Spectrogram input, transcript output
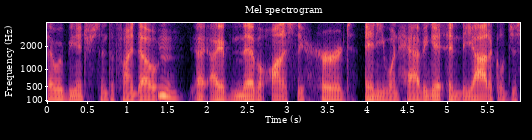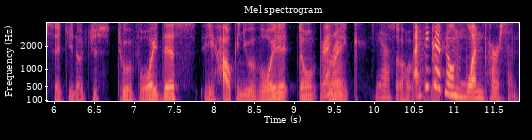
That would be interesting to find out. Mm. I, have never honestly heard anyone having it. And the article just said, you know, just to avoid this, eh, how can you avoid it? Don't drink. drink. Yeah. So I think I've known one person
